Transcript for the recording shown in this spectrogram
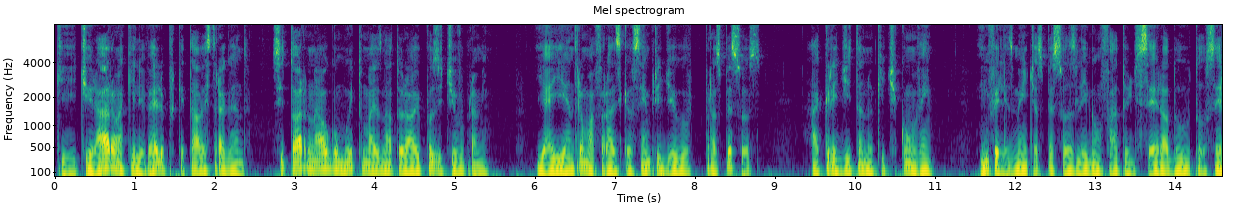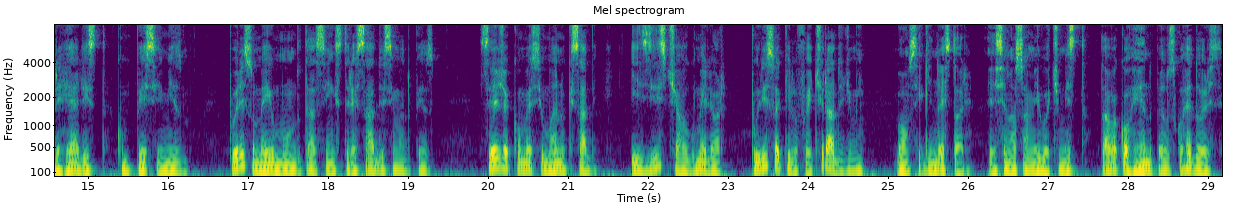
que tiraram aquele velho porque estava estragando, se torna algo muito mais natural e positivo para mim. E aí entra uma frase que eu sempre digo para as pessoas: acredita no que te convém. Infelizmente, as pessoas ligam o fato de ser adulto ou ser realista com pessimismo. Por isso, meio mundo está assim estressado em cima do peso. Seja como esse humano que sabe, existe algo melhor, por isso aquilo foi tirado de mim. Bom, seguindo a história, esse nosso amigo otimista estava correndo pelos corredores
